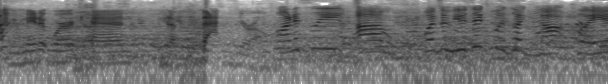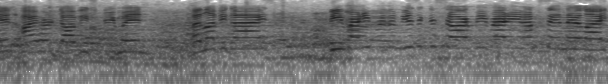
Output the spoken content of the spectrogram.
We made it work and we hit a fat zero. Honestly, um, when the music was like not playing, I heard Dobby screaming, I love you guys. Be ready for the music to start, be ready. And I'm sitting there like,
